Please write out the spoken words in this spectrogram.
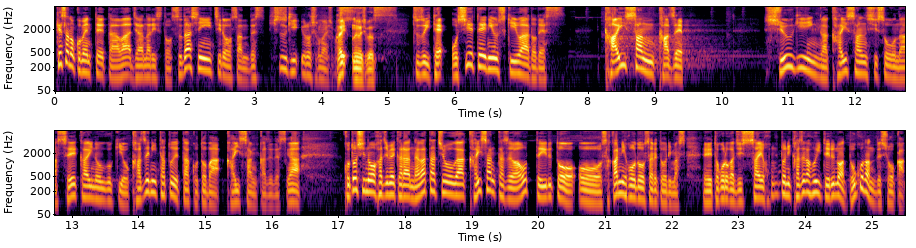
今朝のコメンテーターはジャーナリスト須田慎一郎さんです。引き続きよろしくお願いします。はい、お願いします。続いて、教えてニュースキーワードです。解散風。衆議院が解散しそうな政界の動きを風に例えた言葉解散風ですが今年の初めから永田町が解散風を煽っていると盛んに報道されております、えー、ところが実際本当に風が吹いているのはどこなんでしょうか、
